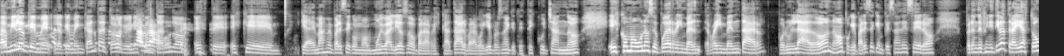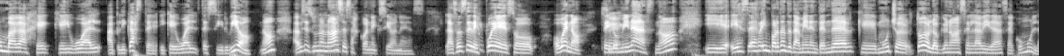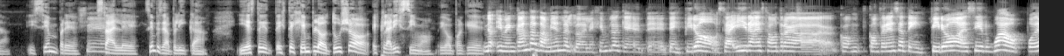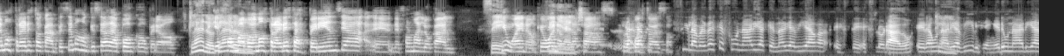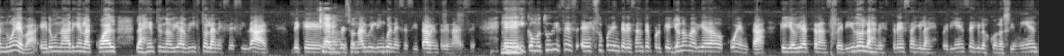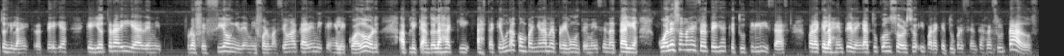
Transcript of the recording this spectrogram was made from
a mí lo que me lo que me encanta de todo lo que venís contando este es que que además me parece como muy valioso para rescatar para cualquier persona que te esté escuchando, es como uno se puede reinventar, por un lado, ¿no? Porque parece que empezás de cero, pero en definitiva traías todo un bagaje que igual aplicaste y que igual te sirvió, ¿no? A veces uno no hace esas conexiones, las hace después o, o bueno, te iluminás, ¿no? Y es, es importante también entender que mucho, todo lo que uno hace en la vida se acumula y siempre sale, siempre se aplica. Y este, este ejemplo tuyo es clarísimo, digo, porque... No, y me encanta también lo del ejemplo que te, inspiró, o sea, ir a esta otra conferencia te inspiró a decir, wow, podemos traer esto acá, empecemos aunque sea de a poco, pero claro, ¿de qué claro. forma podemos traer esta experiencia eh, de forma local? Qué bueno, qué bueno que hayas propuesto eso. Sí, la verdad es que fue un área que nadie había este, explorado, era un área virgen, era un área nueva, era un área en la cual la gente no había visto la necesidad de que el personal bilingüe necesitaba entrenarse. Eh, y como tú dices, es súper interesante porque yo no me había dado cuenta que yo había transferido las destrezas y las experiencias y los conocimientos y las estrategias que yo traía de mi profesión y de mi formación académica en el Ecuador, aplicándolas aquí, hasta que una compañera me pregunta y me dice, Natalia, ¿cuáles son las estrategias que tú utilizas para que la gente venga a tu consorcio y para que tú presentes resultados?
